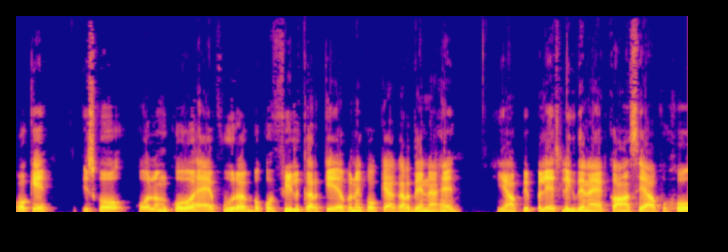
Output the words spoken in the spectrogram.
ओके इसको कॉलम को है पूरा को फिल करके अपने को क्या कर देना है? यहाँ पे प्लेस लिख देना है कहाँ से आप हो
